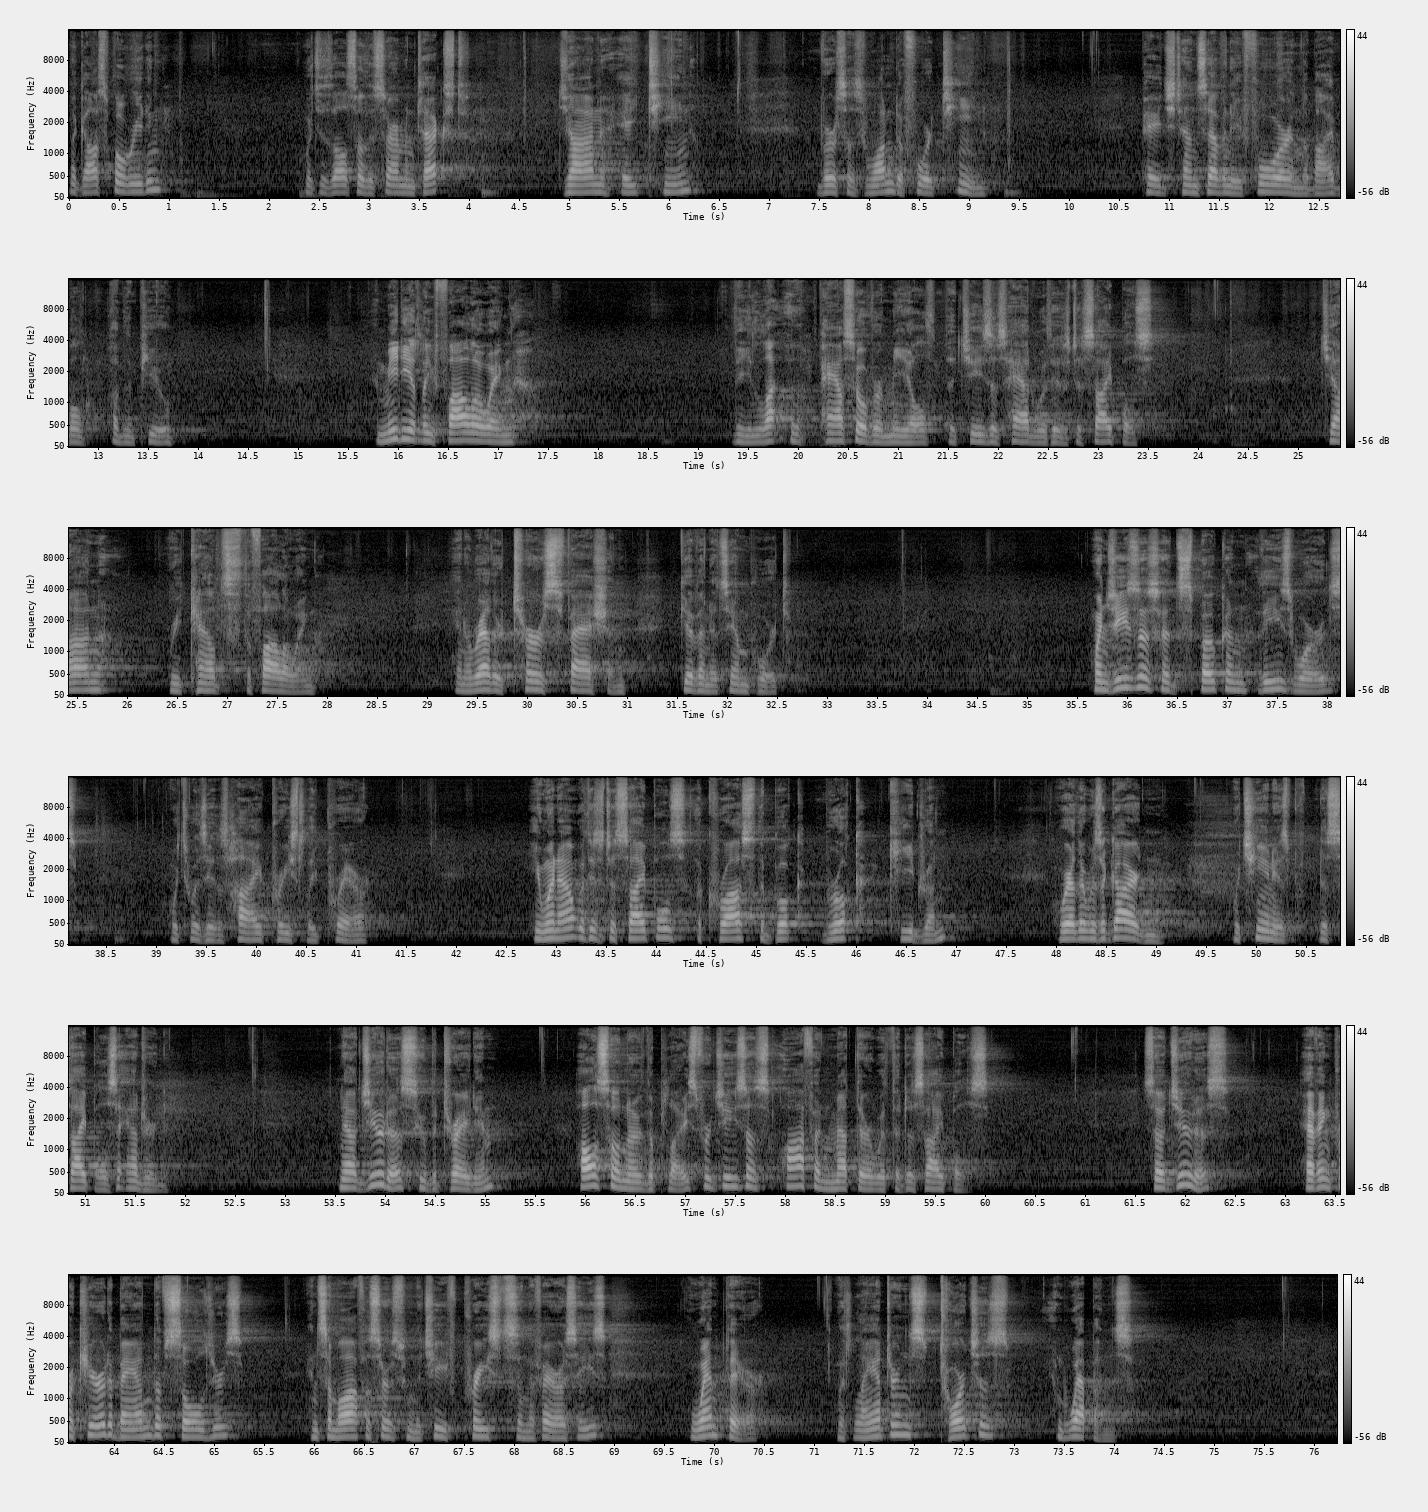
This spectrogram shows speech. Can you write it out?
The gospel reading, which is also the sermon text, John 18, verses 1 to 14, page 1074 in the Bible of the Pew. Immediately following the Passover meal that Jesus had with his disciples, John recounts the following in a rather terse fashion, given its import. When Jesus had spoken these words, which was his high priestly prayer, he went out with his disciples across the brook, brook Kidron, where there was a garden, which he and his disciples entered. Now, Judas, who betrayed him, also knew the place, for Jesus often met there with the disciples. So Judas, having procured a band of soldiers and some officers from the chief priests and the Pharisees, went there with lanterns, torches, and weapons.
